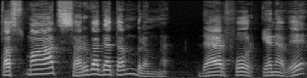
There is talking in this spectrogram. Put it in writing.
தஸ்மாத் சர்வகதம் பிரம்ம. தேர் ஃபோர் எனவே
